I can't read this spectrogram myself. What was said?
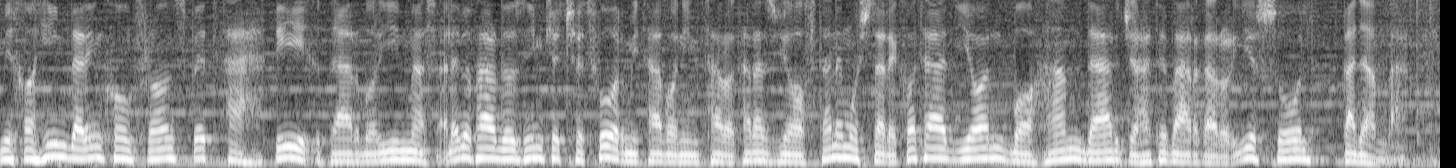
می‌خواهیم در این کنفرانس به تحقیق درباره این مسئله بپردازیم که چطور می‌توانیم فراتر از یافتن مشترکات ادیان با هم در جهت برقراری صلح قدم برداریم.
